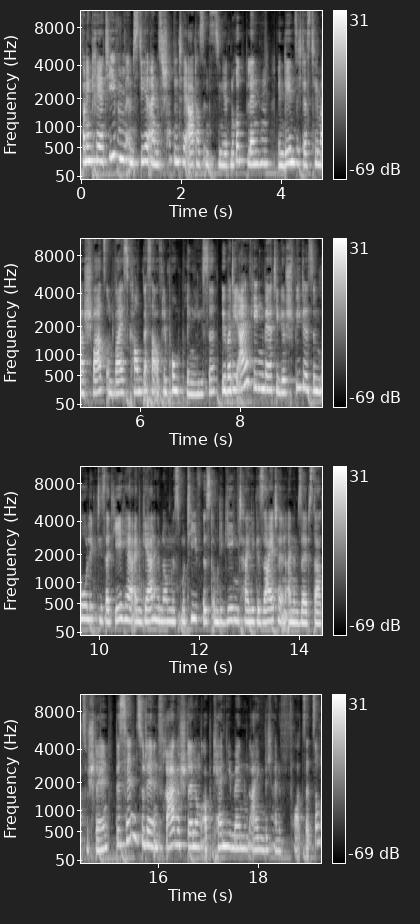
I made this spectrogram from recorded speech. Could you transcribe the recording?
Von den kreativen, im Stil eines Schattentheaters inszenierten Rückblenden, in denen sich das Thema Schwarz und Weiß kaum besser auf den Punkt bringen ließe, über die allgegenwärtige Spiegelsymbolik, die seit jeher ein gern genommenes Motiv ist, um die gegenteilige Seite in einem selbst darzustellen, bis hin zu der Infragestellung, ob Candyman nun eigentlich eine Fortsetzung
